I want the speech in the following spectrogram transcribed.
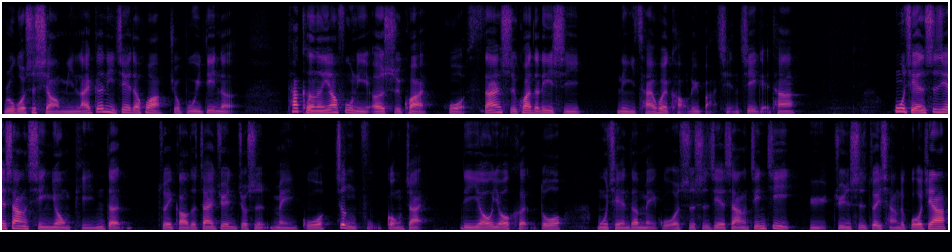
如果是小明来跟你借的话，就不一定了。他可能要付你二十块或三十块的利息，你才会考虑把钱借给他。目前世界上信用平等最高的债券就是美国政府公债，理由有很多。目前的美国是世界上经济与军事最强的国家。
